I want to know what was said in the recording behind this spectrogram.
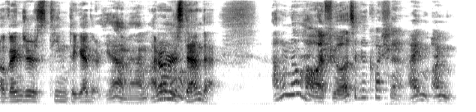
Avengers team together? Yeah, man. I don't know. understand that. I don't know how I feel. That's a good question. I'm I'm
